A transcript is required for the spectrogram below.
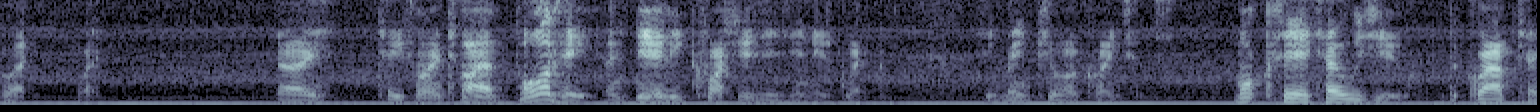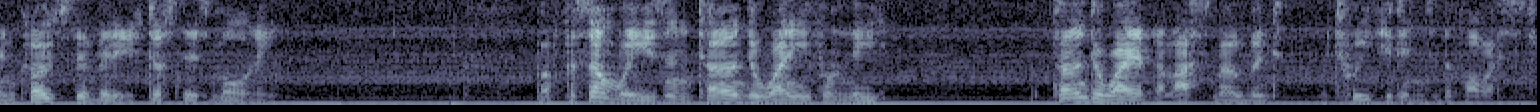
Right, right. I takes my entire body and nearly crushes it in his grip as he makes your acquaintance. Moxie tells you the crab came close to the village just this morning, but for some reason turned away from the turned away at the last moment and retreated into the forest.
